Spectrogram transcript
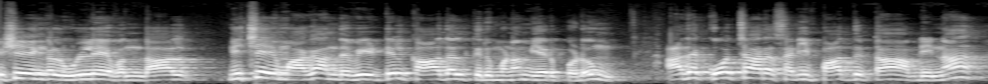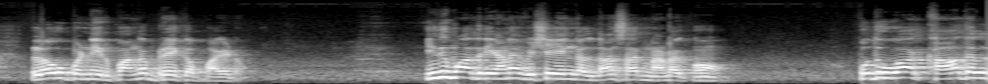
விஷயங்கள் உள்ளே வந்தால் நிச்சயமாக அந்த வீட்டில் காதல் திருமணம் ஏற்படும். அதை கோச்சார சனி பார்த்துட்டான் அப்படின்னா லவ் பண்ணியிருப்பாங்க பிரேக்கப் ஆகிடும் இது மாதிரியான விஷயங்கள் தான் சார் நடக்கும். பொதுவாக காதல்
